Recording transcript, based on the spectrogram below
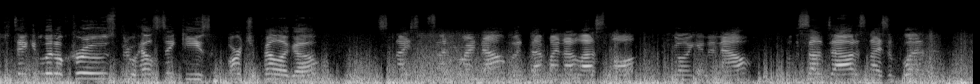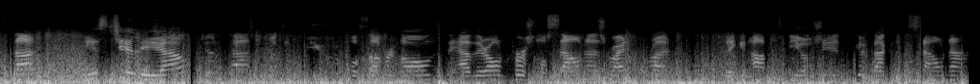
Just taking a little cruise through Helsinki's archipelago. It's nice and sunny right now, but that might not last long. It's been Going in and out. When the sun's out, it's nice and pleasant. It's not, it's chilly out. Just past a bunch of beautiful summer homes. They have their own personal saunas right in front. They can hop into the ocean, get back into the sauna.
